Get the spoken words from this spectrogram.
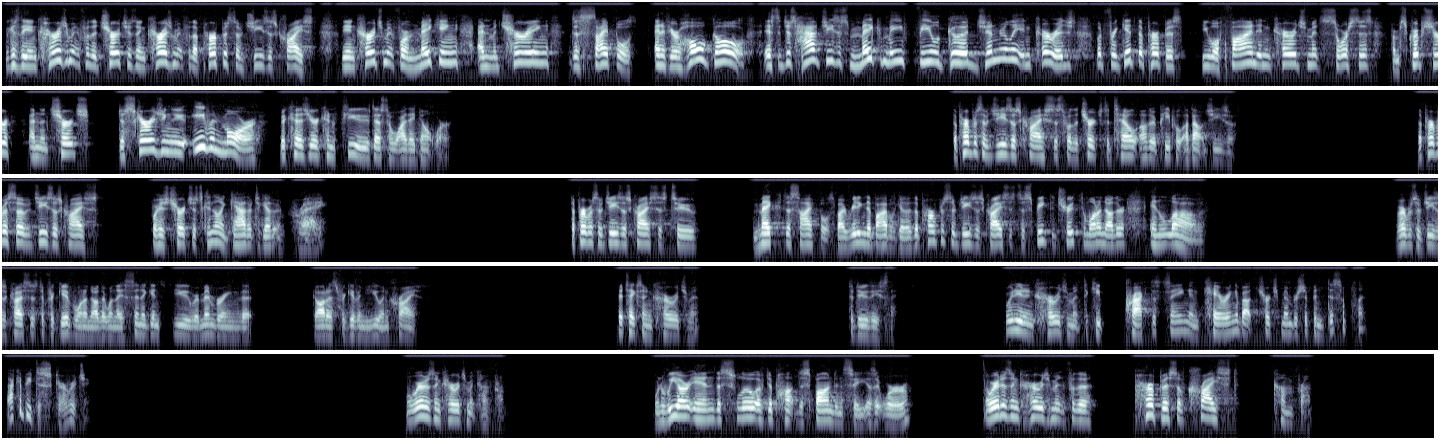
Because the encouragement for the church is encouragement for the purpose of Jesus Christ, the encouragement for making and maturing disciples. And if your whole goal is to just have Jesus make me feel good, generally encouraged, but forget the purpose, you will find encouragement sources from Scripture and the church discouraging you even more because you're confused as to why they don't work. The purpose of Jesus Christ is for the church to tell other people about Jesus. The purpose of Jesus Christ for his church is to continually gather together and pray. The purpose of Jesus Christ is to make disciples by reading the Bible together. The purpose of Jesus Christ is to speak the truth to one another in love. The purpose of Jesus Christ is to forgive one another when they sin against you, remembering that God has forgiven you in Christ. It takes encouragement to do these things. We need encouragement to keep practicing and caring about church membership and discipline. That could be discouraging. Well, where does encouragement come from? When we are in the slough of despondency, as it were, where does encouragement for the purpose of Christ come from?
